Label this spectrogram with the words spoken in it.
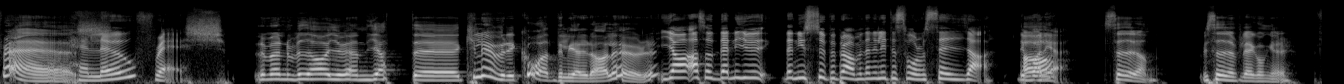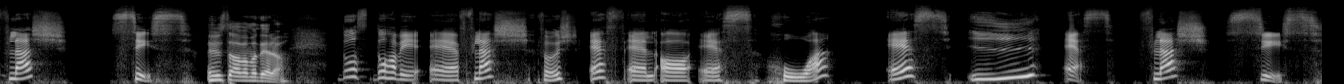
Fresh. Hello Fresh. Men vi har ju en jätteklurig kod till er idag, eller hur? Ja, alltså den är ju den är superbra, men den är lite svår att säga. Det är Ja. bara det. Säg den. Vi säger den flera gånger. Flash, sys. Hur stavar man det då? Då, då har vi eh, Flash först. F-L-A-S-H S-Y-S. Flash, sys.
